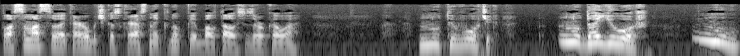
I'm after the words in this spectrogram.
Пластмассовая коробочка с красной кнопкой болталась из рукава. «Ну ты, Вовчик, ну даешь! Ну,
